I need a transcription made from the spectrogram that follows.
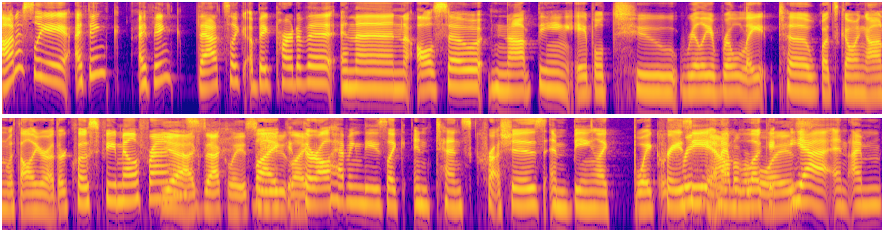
Honestly, I think I think that's like a big part of it and then also not being able to really relate to what's going on with all your other close female friends. Yeah, exactly. So like, you, like they're all having these like intense crushes and being like boy crazy and I'm looking boys. yeah and I'm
